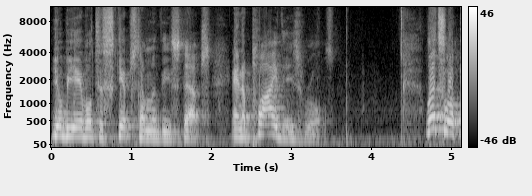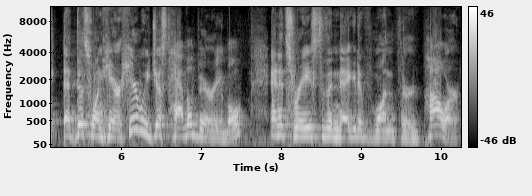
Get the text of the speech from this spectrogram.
you'll be able to skip some of these steps and apply these rules. Let's look at this one here. Here we just have a variable, and it's raised to the negative 1 3rd power.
